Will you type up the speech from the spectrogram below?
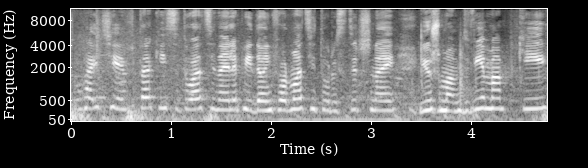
Słuchajcie, w takiej sytuacji najlepiej do informacji turystycznej. Już mam dwie mapki.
